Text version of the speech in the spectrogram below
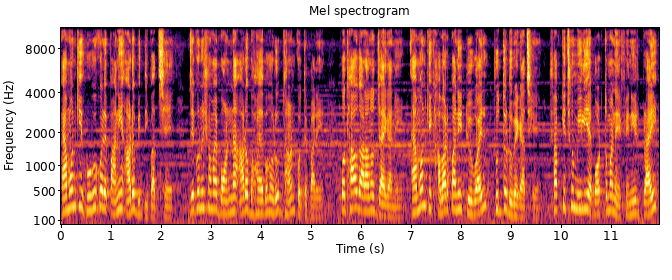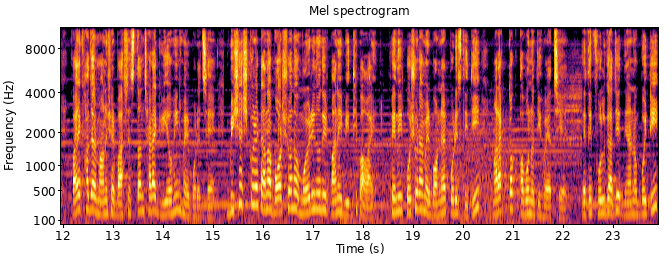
এমনকি হু হু করে পানি আরও বৃদ্ধি পাচ্ছে। যে কোনো সময় বন্যা আরও ভয়াবহ রূপ ধারণ করতে পারে। কোথাও দাঁড়ানোর জায়গা নেই। এমনকি খাবার পানির টিউবওয়েল শুদ্ধ ডুবে গেছে। সব কিছু মিলিয়ে বর্তমানে ফেনীর প্রায় কয়েক হাজার মানুষের বাসস্থান ছাড়া গৃহহীন হয়ে পড়েছে। বিশেষ করে টানা বর্ষণ ও ময়ূরী নদীর পানি বৃদ্ধি পাওয়ায় ফেনীর পশুরামের বন্যার পরিস্থিতি মারাত্মক অবনতি হয়েছে। এতে ফুলগাজীর নিরানব্বইটি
